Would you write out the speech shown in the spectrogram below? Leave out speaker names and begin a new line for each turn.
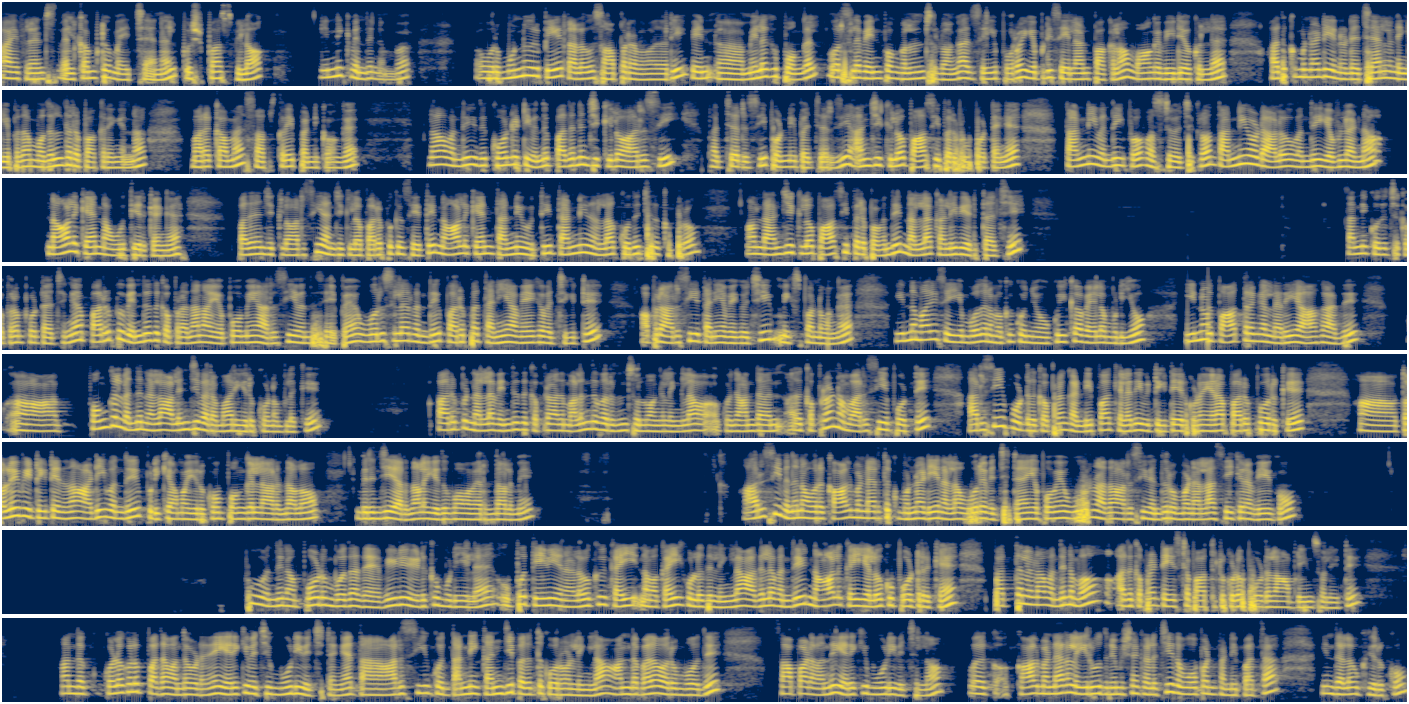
Hi friends welcome to my channel Pushpa's vlog இன்றைக்கி வந்து நம்ம ஒரு முந்நூறு பேர் அளவு சாப்பிட்ற மாதிரி வெண் மிளகு பொங்கல் ஒரு சில வெண்பொங்கல்னு சொல்லுவாங்க. அது செய்ய போகிறோம் எப்படி செய்யலான்னு பார்க்கலாம். வாங்க வீடியோக்குள்ளே. அதுக்கு முன்னாடி என்னுடைய சேனலை நீங்கள் இப்போ தான் முதல் தடவை பார்க்குறீங்கன்னா மறக்காமல் சப்ஸ்கிரைப் பண்ணிக்கோங்க. நான் வந்து இது குவான்டிட்டி வந்து பதினஞ்சு கிலோ அரிசி பச்சரிசி பொன்னி பச்சரிசி அஞ்சு கிலோ பாசி பருப்பு போட்டேங்க. தண்ணி வந்து இப்போ ஃபஸ்ட்டு வச்சுக்கிறோம். தண்ணியோட அளவு வந்து எவ்வளோன்னா நாலு கேன் நான் ஊற்றிருக்கேங்க பதினஞ்சு கிலோ அரிசி அஞ்சு கிலோ பருப்புக்கு சேர்த்து நாலு கேன் தண்ணி ஊற்றி தண்ணி நல்லா கொதிச்சதுக்கப்புறம் அந்த அஞ்சு கிலோ பாசிப்பருப்பை வந்து நல்லா கழுவி எடுத்தாச்சு. தண்ணி கொதிச்சக்கப்புறம் போட்டாச்சுங்க. பருப்பு வெந்ததுக்கப்புறம் தான் நான் எப்போவுமே அரிசியை வந்து சேர்ப்பேன். ஒரு சிலர் வந்து பருப்பை தனியாக வேக வச்சுக்கிட்டு அப்புறம் அரிசியை தனியாக வேக வச்சு மிக்ஸ் பண்ணுவாங்க. இந்த மாதிரி செய்யும்போது நமக்கு கொஞ்சம் குயிக்காக வேலை முடியும். இன்னும் பாத்திரங்கள் நிறைய ஆகாது. பொங்கல் வந்து நல்லா அழிஞ்சி வர மாதிரி இருக்கும் நம்மளுக்கு. பருப்பு நல்லா வெந்ததுக்கப்புறம் அது மலர்ந்து வருதுன்னு சொல்லுவாங்க இல்லைங்களா? கொஞ்சம் அந்த வந் அதுக்கப்புறம் நம்ம அரிசியை போட்டு அரிசியை போட்டதுக்கப்புறம் கண்டிப்பாக கிளறி விட்டுக்கிட்டே இருக்கணும். ஏன்னா பருப்பும் இருக்குது தொலை விட்டுக்கிட்டே இருந்தால் அடி வந்து பிடிக்காமல் இருக்கும். பொங்கலாக இருந்தாலும் பிரிஞ்சியாக இருந்தாலும் எதுவாக இருந்தாலுமே. அரிசி வந்து நான் ஒரு கால் மணி நேரத்துக்கு முன்னாடியே நல்லா ஊற வச்சுட்டேன். எப்போவுமே ஊறினா தான் அரிசி வந்து ரொம்ப நல்லா சீக்கிரம் வேகும். உப்பு வந்து நான் போடும்போது அதை வீடியோ எடுக்க முடியல. உப்பு தேவையான அளவுக்கு கை நம்ம கை கொள்ளுது இல்லைங்களா? அதில் வந்து நாலு கை அளவுக்கு போட்டிருக்கேன். பத்தலைனா வந்து நம்ம அதுக்கப்புறம் டேஸ்ட்டை பார்த்துட்டு கூட போடலாம் அப்படின்னு சொல்லிட்டு. அந்த கொழ பதம் வந்த உடனே இறக்கி வச்சு மூடி வச்சுட்டேங்க. த அரிசியும் கொஞ்சம் தண்ணி கஞ்சி பதத்துக்கு வரும் இல்லைங்களா? அந்த பதம் வரும்போது சாப்பாடை வந்து இறக்கி மூடி வச்சிடலாம். ஒரு கால் மணி நேரம் இல்லை இருபது நிமிஷம் கழித்து இதை ஓப்பன் பண்ணி பார்த்தா இந்த அளவுக்கு இருக்கும்.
